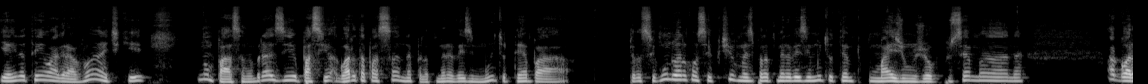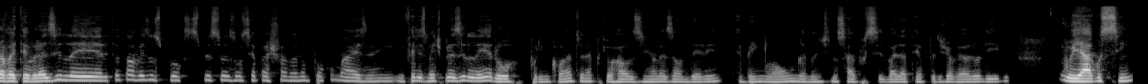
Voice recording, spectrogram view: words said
E ainda tem um agravante que não passa no Brasil, passa, agora tá passando, né? Pela primeira vez em muito tempo, a, pelo segundo ano consecutivo, mas pela primeira vez em muito tempo, com mais de um jogo por semana. Agora vai ter brasileiro, então talvez aos poucos as pessoas vão se apaixonando um pouco mais, né? Infelizmente brasileiro, por enquanto, né? Porque o Raulzinho, a lesão dele é bem longa, a gente não sabe se vai dar tempo de jogar a Euroliga. O Iago sim.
